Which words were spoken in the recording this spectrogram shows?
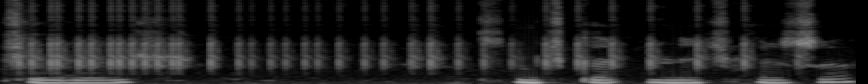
Çeviriyoruz. Kim çıkar ne çıkarsa.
